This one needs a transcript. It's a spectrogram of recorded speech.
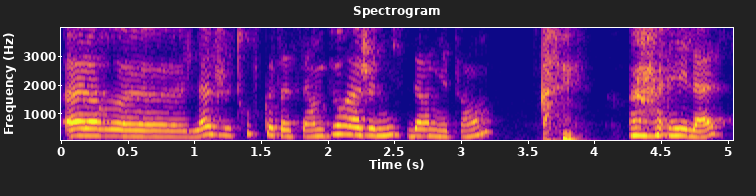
Alors là, je trouve que ça s'est un peu rajeuni ces derniers temps. Hélas.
